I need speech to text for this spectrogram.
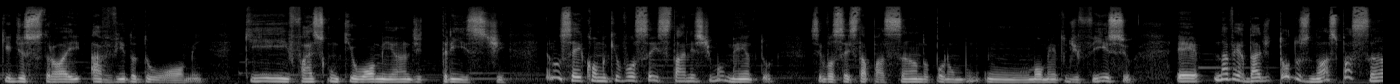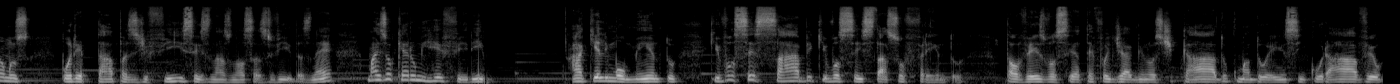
que destrói a vida do homem, que faz com que o homem ande triste. Eu não sei como que você está neste momento se você está passando por um, um momento difícil, é, na verdade, todos nós passamos por etapas difíceis nas nossas vidas, né? Mas eu quero me referir àquele momento que você sabe que você está sofrendo. Talvez você até foi diagnosticado com uma doença incurável,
